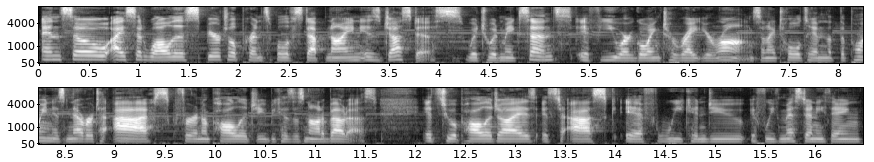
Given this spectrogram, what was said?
and so I said, well, the spiritual principle of step nine is justice, which would make sense if you are going to right your wrongs. And I told him that the point is never to ask for an apology because it's not about us. It's to apologize, it's to ask if we can do, if we've missed anything,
